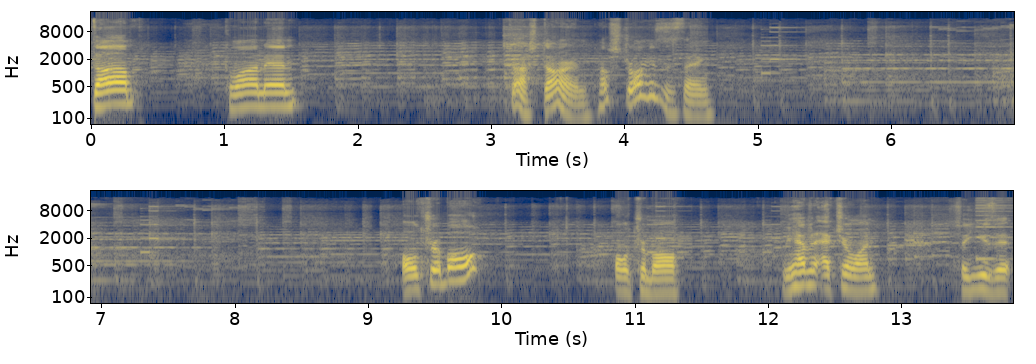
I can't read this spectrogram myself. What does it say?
Stomp. Come on, man. Gosh darn, how strong is this thing? Ultra Ball? Ultra Ball. We have an extra one, so use it.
